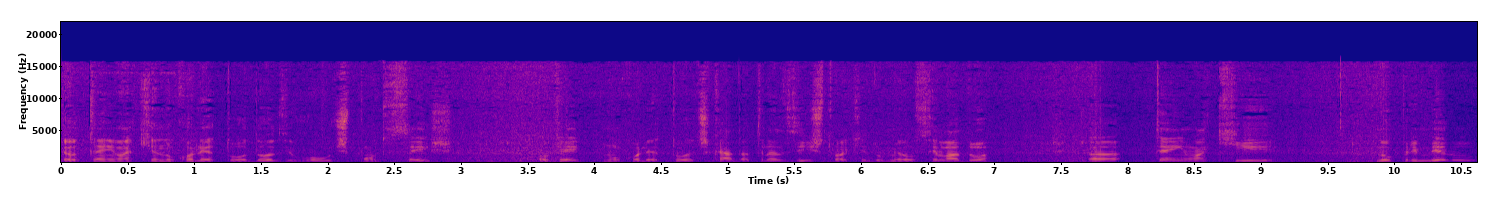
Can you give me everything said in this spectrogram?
Eu tenho aqui no coletor 12 volts ponto 6, ok? No coletor de cada transistor aqui do meu oscilador. Uh, tenho aqui no primeiro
